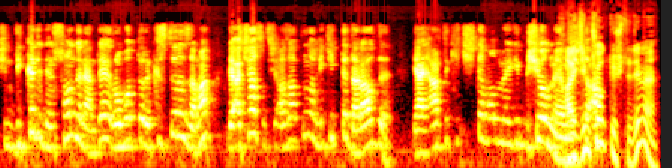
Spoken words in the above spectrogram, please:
şimdi dikkat edin son dönemde robotları kıstığınız zaman ve açığa satışı azalttığınız zaman likitte daraldı. Yani artık hiç işlem olmuyor gibi bir şey başladı. Hacim çok düştü değil mi?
